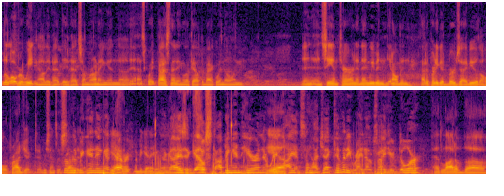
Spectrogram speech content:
little over a week now, they've had they've had some running, and uh, yeah, it's quite fascinating. to Look out the back window and. And, and see him turn, and then we've been, you know, been had a pretty good bird's eye view of the whole project ever since it From started. From the beginning, and Yeah, right from the beginning. the uh, guys and gals stopping in here on their way Yeah. by, and so much activity right outside your door. had a lot of uh,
